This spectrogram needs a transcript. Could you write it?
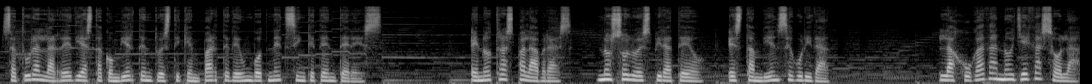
saturan la red y hasta convierten tu stick en parte de un botnet sin que te enteres. En otras palabras, no solo es pirateo, es también seguridad. La jugada no llega sola.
